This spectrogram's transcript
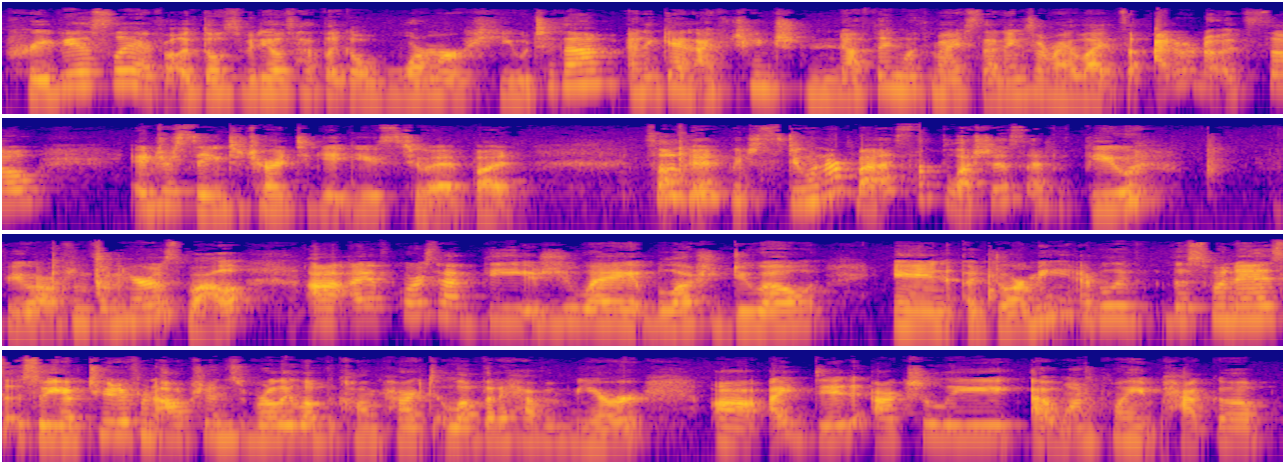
previously. I felt like those videos had like a warmer hue to them. And again, I've changed nothing with my settings or my lights. I don't know, it's so interesting to try to get used to it, but it's all good. We're just doing our best. For blushes, I have a few few options on here as well. Uh, I of course have the Jouer Blush Duo in Adore Me, I believe this one is. So you have two different options. Really love the compact. I love that I have a mirror. Uh, I did actually at one point pack up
